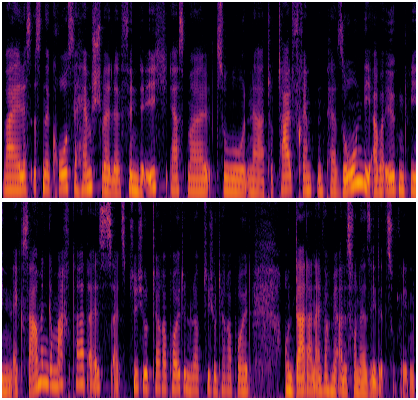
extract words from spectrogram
weil es ist eine große Hemmschwelle, finde ich, erstmal zu einer total fremden Person, die aber irgendwie ein Examen gemacht hat als, als Psychotherapeutin oder Psychotherapeut und da dann einfach mir alles von der Seele zu reden.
